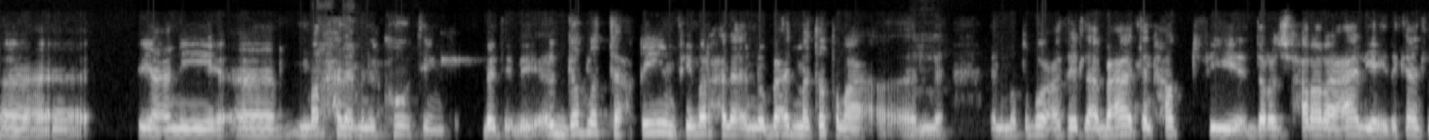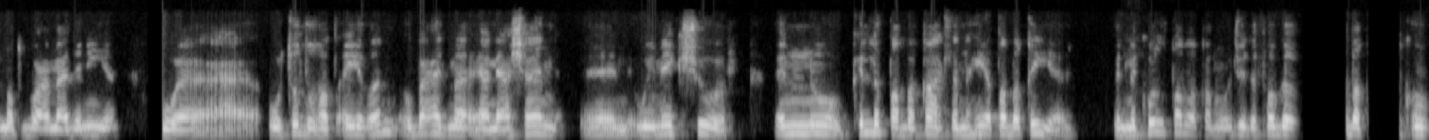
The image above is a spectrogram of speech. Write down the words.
آه يعني آه مرحلة من ال coating قبل التعقيم في مرحلة إنه بعد ما تطلع المطبوعة ذات الأبعاد تنحط في درجة حرارة عالية إذا كانت المطبوعة معدنية. وتضغط أيضا. وبعد ما يعني عشان we make sure إنه كل الطبقات لأن هي طبقية إن كل طبقة موجودة فوق طبقة تكون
